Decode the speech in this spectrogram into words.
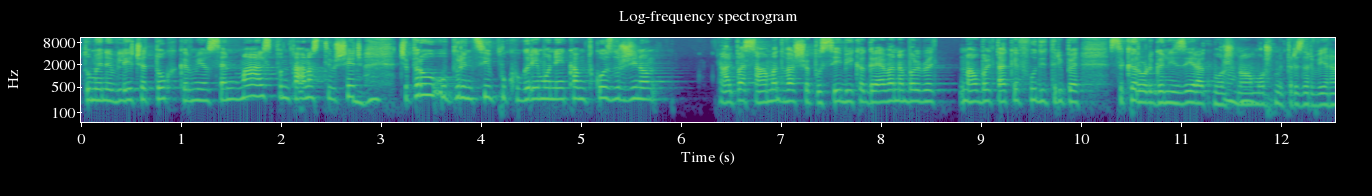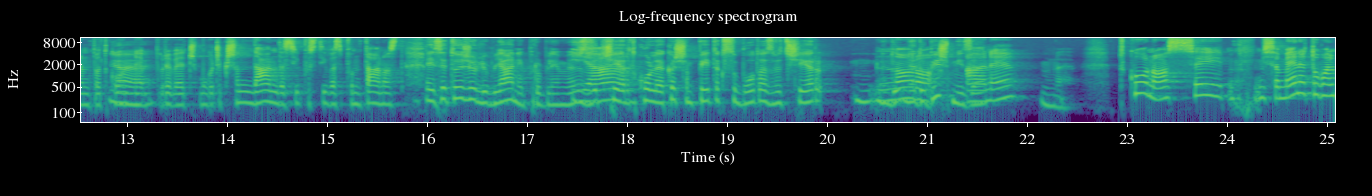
to me ne vleče toliko, ker mi je vse malo spontanosti všeč. Čeprav v principu, ko gremo nekam tako z družino. Ali pa sama dva, še posebej, ki greva na bolj, malo bolj take foodi tripe, se kar organizirati, moraš, no, moraš imeti rezerviran, pa tako Ja, ja. ne preveč, mogoče kakšen dan, da si pustiva spontanost. Ej, se to je že v Ljubljani problem. Veš, Ja. ja. Zvečer, tako le, kakšen petek, sobota zvečer, ne, do, ne Noro, dobiš mize. a ne? ne. Tako, no, sej, mislim, mene to malo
